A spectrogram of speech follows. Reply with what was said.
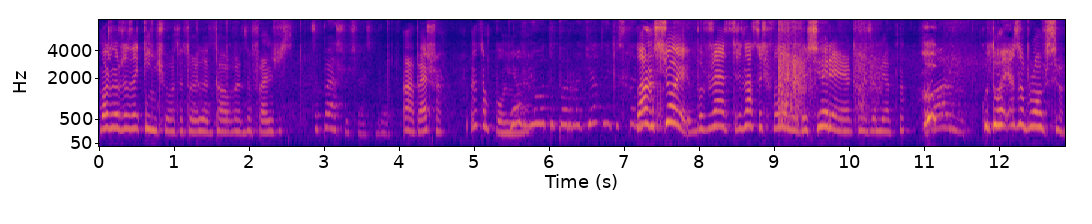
можна вже закінчувати Toilet Tower Defenses. Це перша часть, бро. А, перша? Ну там О, в нього тепер ракетний пістолет. Ладно, все, бо вже 13 хвилин іде серія, як незаметно. Ладно. Куди я забрався?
